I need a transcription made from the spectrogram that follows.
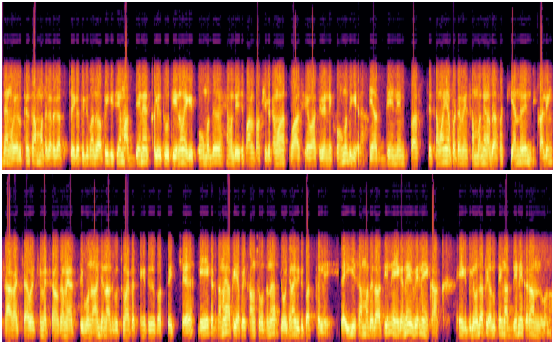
දැන් ඔය අලුතෙන් සම්මත කරගත්ත එක පිළිබඳව අපි කිසියම් අධ්‍යයනයක් කළ යුතු තියෙනවා. ඒකේ කොහොමද හැම දේශපාලන පක්ෂයකටම වාසිය වාසි වෙන්නේ කොහොමද කියලා. ඒ අධ්‍යයනයෙන් පස්සේ තමයි අපිට මේ සම්බන්ධයෙන් අදහසක් කියන්න වෙන්නේ. කලින් සාකච්ඡා වෙච්ච මෙතන ක්‍රමයක් තිබුණා. ජනාධිපතිතුමා පැත්තෙන් ඉදිරිපත් වෙච්ච. ඒකට තමයි අපි අපේ සංශෝධන යෝජනා ඉදිරිපත් කළේ. දැන් ඊයේ සම්මත වෙලා තියෙන්නේ ඒක නෙවෙයි වෙන එකක්. ඒක පිළිබඳව අපි අලුතෙන් අධ්‍යයනය කරන්න ඕන.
